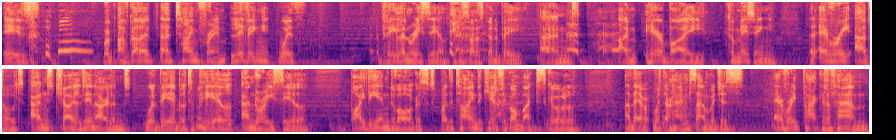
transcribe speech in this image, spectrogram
is. we're, I've got a, a time frame living with peel and reseal. Is what it's going to be, and I'm hereby committing that every adult and child in Ireland will be able to peel and reseal by the end of August. By the time the kids are going back to school and they're with their ham sandwiches, every packet of ham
